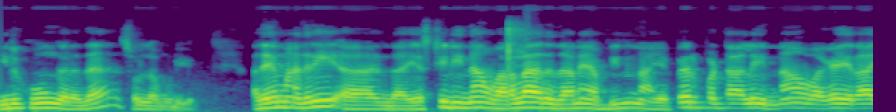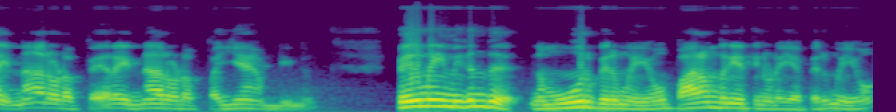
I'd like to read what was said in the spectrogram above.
இருக்குங்கிறத சொல்ல முடியும். அதே மாதிரி இந்த எஸ்டிடினா வரலாறு தானே அப்படின்னு நான் எப்பேற்பட்டாலும் என்ன வகைரா இன்னாரோட பேரை இன்னாரோட பையன் அப்படின்னு. பெருமை மிகுந்து நம்ம ஊர் பெருமையும் பாரம்பரியத்தினுடைய பெருமையும்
